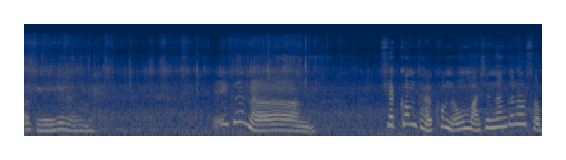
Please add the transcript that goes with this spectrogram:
여기 열매가 있네. 이거는 새콤달콤 너무 맛있는 거라서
